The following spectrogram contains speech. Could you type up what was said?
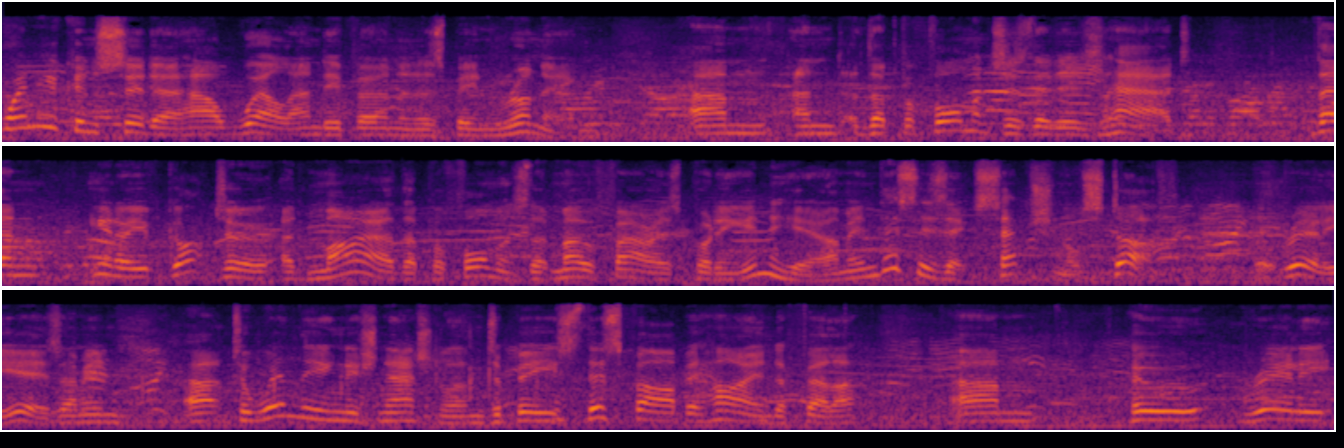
When you consider how well Andy Vernon has been running um, and the performances that he's had, then you know you've got to admire the performance that Mo Farah is putting in here. I mean, this is exceptional stuff. It really is. I mean, uh, to win the English national and to be this far behind a fella um, who really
